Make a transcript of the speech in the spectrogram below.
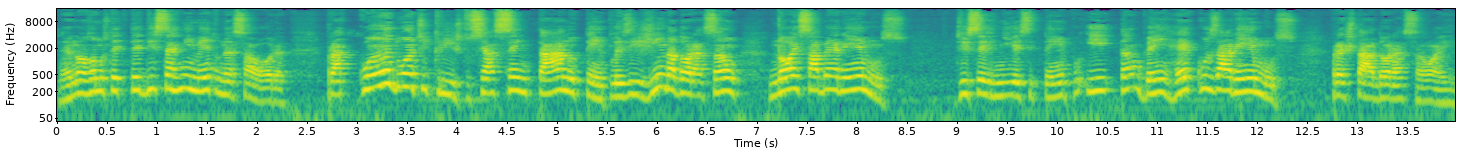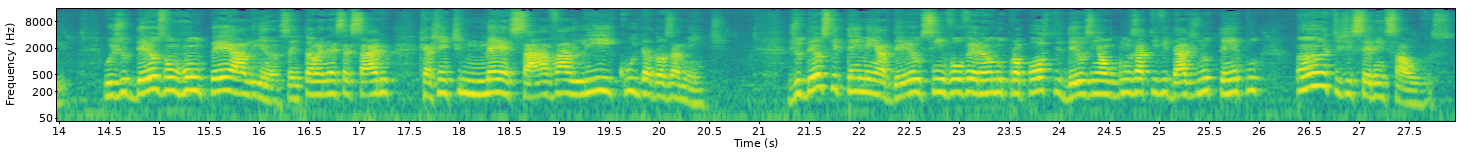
Né? Nós vamos ter que ter discernimento nessa hora. Para quando o anticristo se assentar no templo exigindo adoração, nós saberemos discernir esse tempo e também recusaremos prestar adoração a ele. Os judeus vão romper a aliança, então é necessário que a gente meça, avalie cuidadosamente. Judeus que temem a Deus se envolverão no propósito de Deus em algumas atividades no templo antes de serem salvos.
